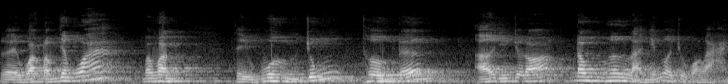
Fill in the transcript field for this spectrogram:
rồi hoạt động văn hóa, vân vân, thì quần chúng thường đến ở những chỗ đó đông hơn là những ngôi chùa còn lại.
